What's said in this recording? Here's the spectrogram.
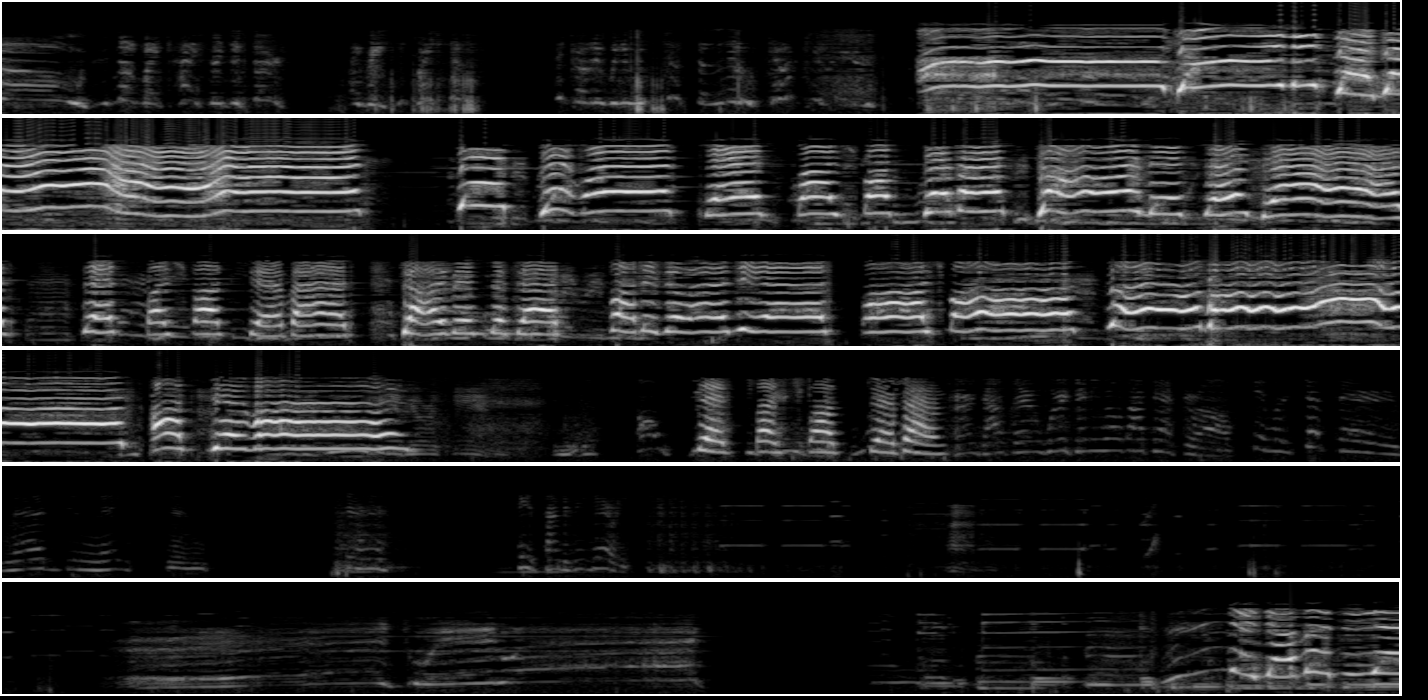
no! Not my cash register! I raised it myself. I got it when it was just a little calculator. Oh, Diamond Dad! Seven Diamond Diamond Dad! Funny to Indian! That's SpongeBob Seven! Turns out there weren't any robots after all. It was just their imagination. Uh, hey, it's time to be Gary. Squidward! C'est la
